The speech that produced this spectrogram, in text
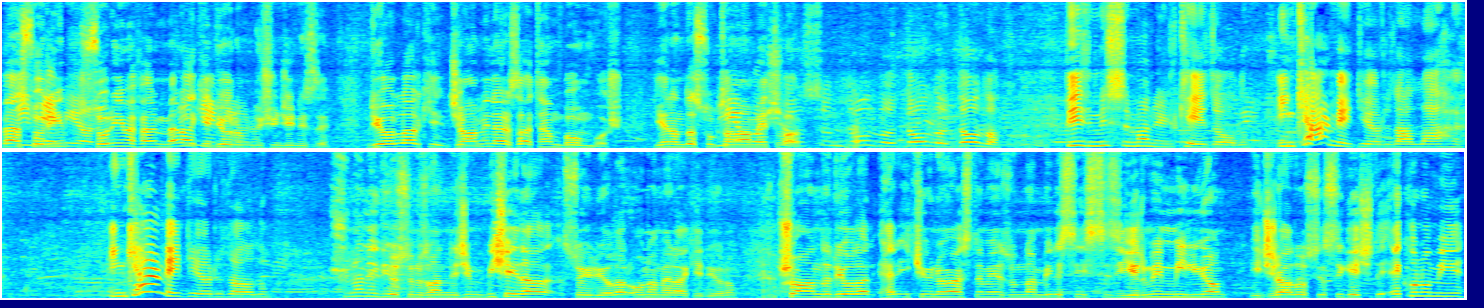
Ben sorayım dinlemiyorum. sorayım efendim merak ediyorum Dinlemiyorum. düşüncenizi. Diyorlar ki camiler zaten bomboş. Yanında Niye Sultanahmet boş var. olsun? Dolu, dolu, dolu. Biz Müslüman ülkeyiz oğlum. İnkar mı ediyoruz Allah'ı? İnkar mı ediyoruz oğlum? Şuna ne diyorsunuz anneciğim? Bir şey daha söylüyorlar ona merak ediyorum. Şu anda diyorlar her iki üniversite mezunundan birisi işsiz 20 milyon icra dosyası geçti. Ekonomiyi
